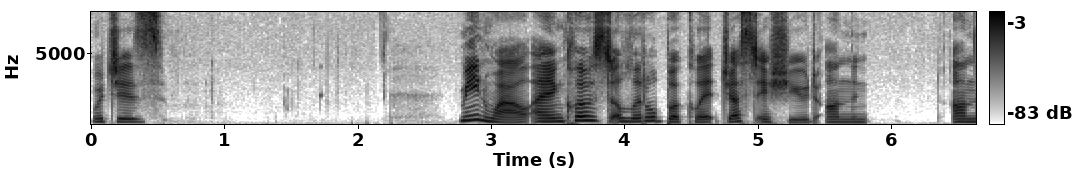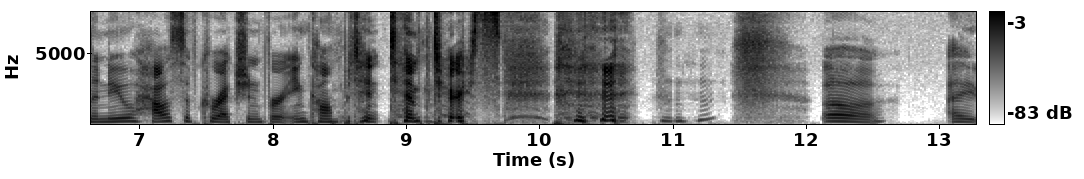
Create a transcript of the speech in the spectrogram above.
which is Meanwhile, I enclosed a little booklet just issued on the on the new House of Correction for Incompetent Tempters. mm-hmm. uh I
